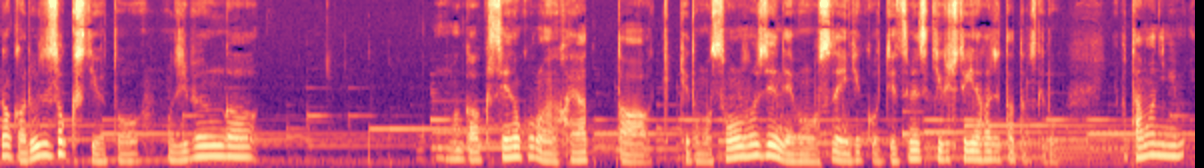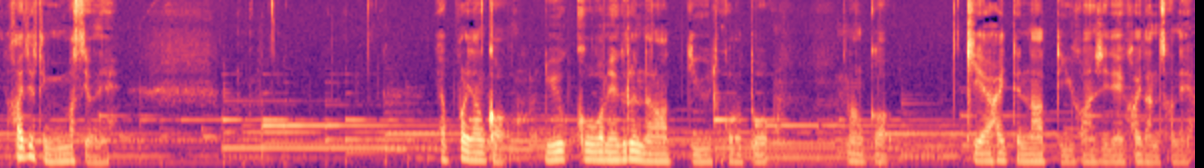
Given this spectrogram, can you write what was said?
なんかルーズソックスっていうと自分が、まあ、学生の頃に流行ったけどもその時点でもうすでに結構絶滅危惧種的な感じだったんですけどやっぱたまに履いてる人見ますよね。やっぱりなんか流行が巡るんだなっていうところとなんか気合入ってんなっていう感じで書いたんですかね。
